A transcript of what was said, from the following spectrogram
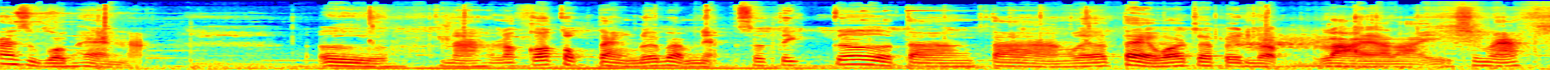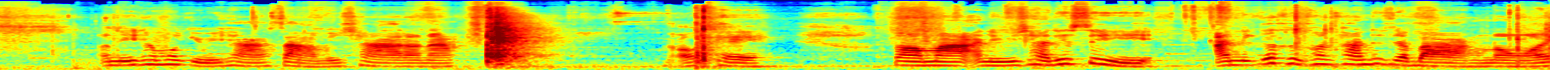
50กว่าแผ่นอะเออ นะ แล้วก็ตกแต่งด้วยแบบเนี้ยสติกเกอร์ต่างๆ แล้วแต่ว่าจะเป็นแบบลายอะไรใช่ไหมอันนี้ทั้งหมดกี่วิชาสามวิชาแล้วนะ โอเค ต่อมาอันนี้วิชาที่สี่อันนี้ก็คือค่อนข้างที่จะบางน้อย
